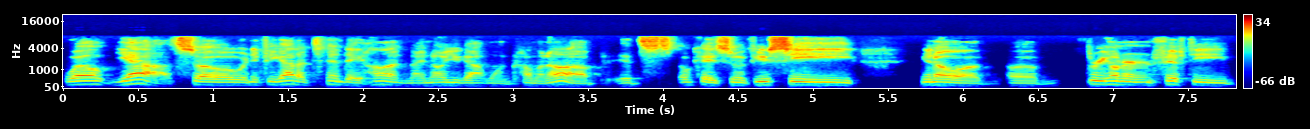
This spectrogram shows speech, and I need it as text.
Well, yeah. So, and if you got a 10 day hunt, and I know you got one coming up, it's okay. So if you see, you know, a, a 350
